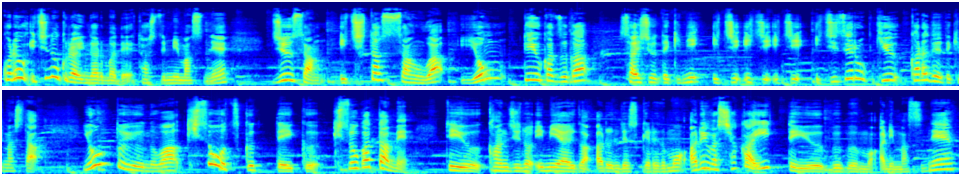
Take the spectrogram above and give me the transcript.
これを1の位になるまで足してみますね。13、1たす3は4っていう数が最終的に111109から出てきました。4というのは基礎を作っていく基礎固めっていう感じの意味合いがあるんですけれども、あるいは社会っていう部分もありますね。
